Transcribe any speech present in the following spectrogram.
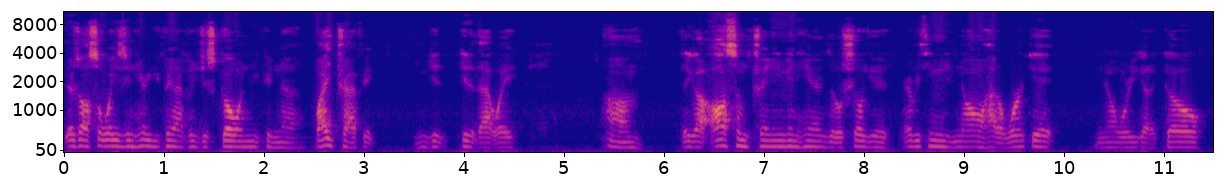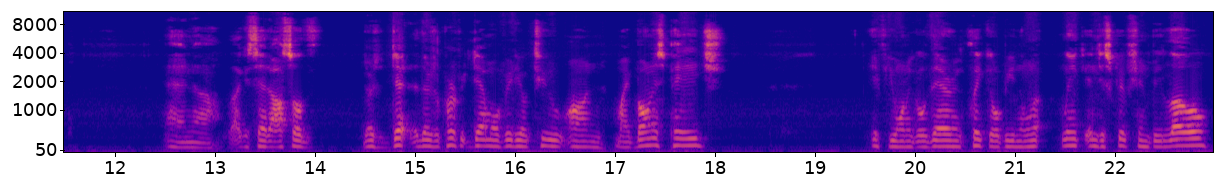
there's also ways in here you can actually just go and you can uh, buy traffic and get get it that way. Um, they got awesome training in here that'll show you everything you know how to work it, you know where you got to go, and uh, like I said, also there's there's a perfect demo video too on my bonus page if you want to go there and click, it will be in the link in description below.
